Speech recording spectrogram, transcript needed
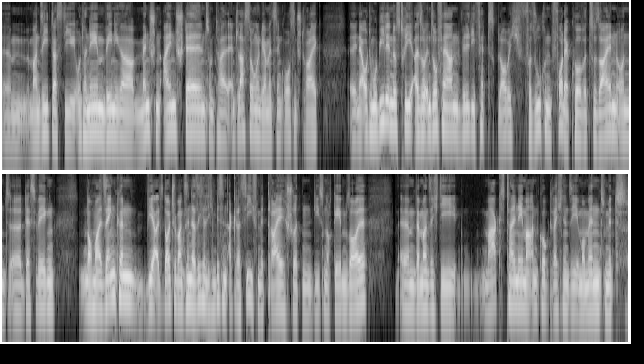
Ähm, man sieht, dass die Unternehmen weniger Menschen einstellen, zum Teil Entlassungen. Wir haben jetzt den großen Streik in der Automobilindustrie. Also insofern will die FED, glaube ich, versuchen, vor der Kurve zu sein und äh, deswegen nochmal senken. Wir als Deutsche Bank sind da sicherlich ein bisschen aggressiv mit drei Schritten, die es noch geben soll. Ähm, wenn man sich die Marktteilnehmer anguckt, rechnen sie im Moment mit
